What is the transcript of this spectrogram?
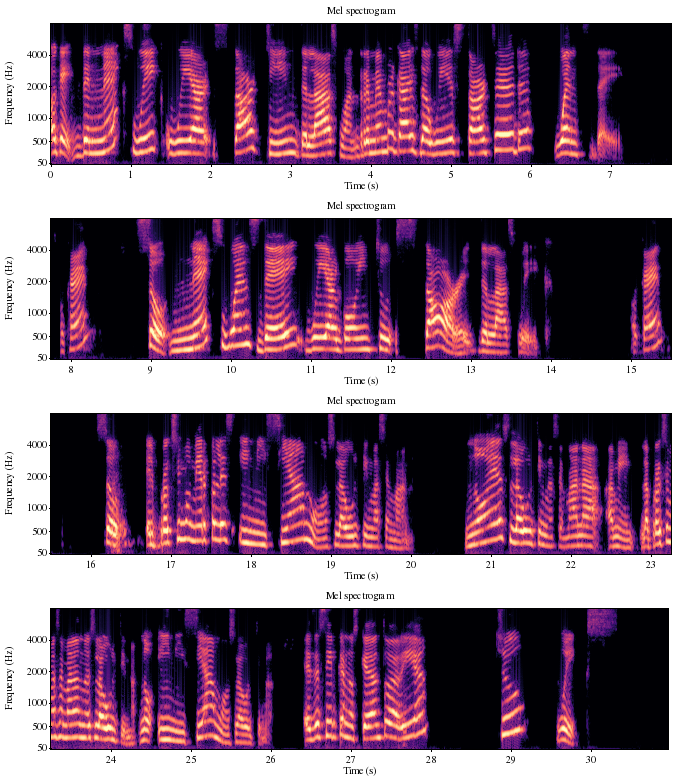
Okay, the next week we are starting the last one. Remember, guys, that we started Wednesday. Okay? So next Wednesday, we are going to start the last week. Okay? So, el próximo miércoles iniciamos la última semana. No es la última semana, I mean, la próxima semana no es la última. No, iniciamos la última. Es decir, que nos quedan todavía two weeks.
